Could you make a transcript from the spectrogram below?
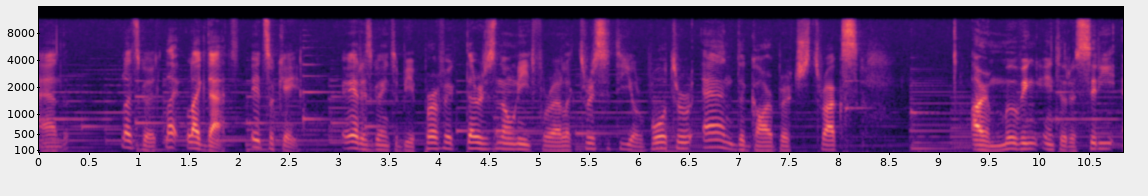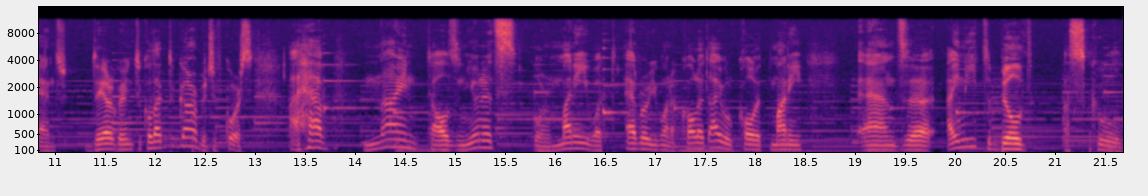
and let's go. Like like that. It's okay. It is going to be perfect. There is no need for electricity or water and the garbage trucks are moving into the city and they are going to collect the garbage of course. I have 9,000 units or money whatever you want to call it. I will call it money. And uh, I need to build a school.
